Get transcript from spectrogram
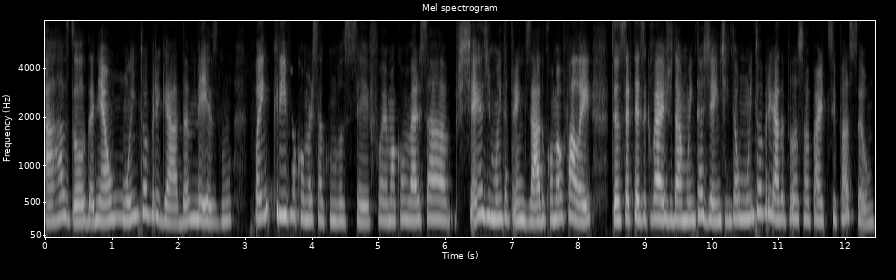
Arrasou, Daniel, muito obrigada mesmo. Foi incrível conversar com você, foi uma conversa cheia de muito aprendizado, como eu falei, tenho certeza que vai ajudar muita gente, então muito obrigada pela sua participação.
